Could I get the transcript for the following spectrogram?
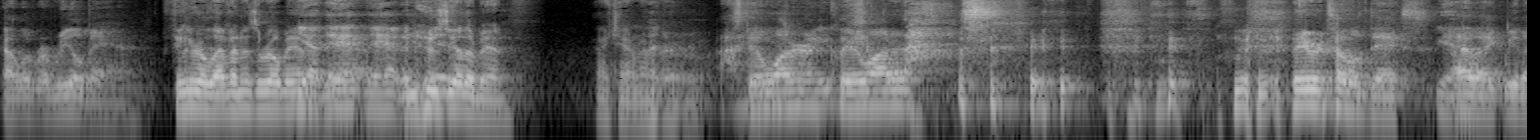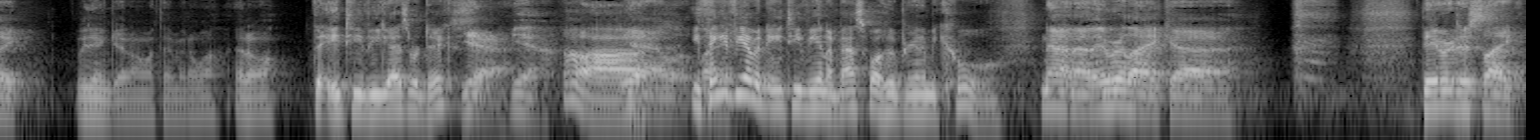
a, a real band. Figure Eleven is a real band. Yeah, they they had. and who's hit. the other band? I can't remember. don't know. Stillwater, Clearwater. they were total dicks. Yeah. I like we like we didn't get on with them at all. At all. The ATV guys were dicks. Yeah. Yeah. Aw. Yeah, You think like- if you have an ATV and a basketball hoop, you're gonna be cool? No, no, they were like uh they were just like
